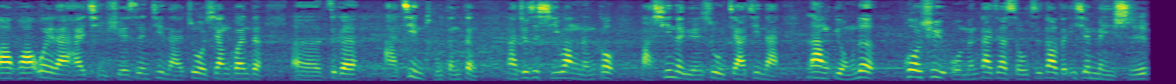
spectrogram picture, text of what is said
包括未来还请学生进来做相关的呃这个啊竞图等等，那就是希望能够把新的元素加进来，让永乐过去我们大家熟知到的一些美食，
